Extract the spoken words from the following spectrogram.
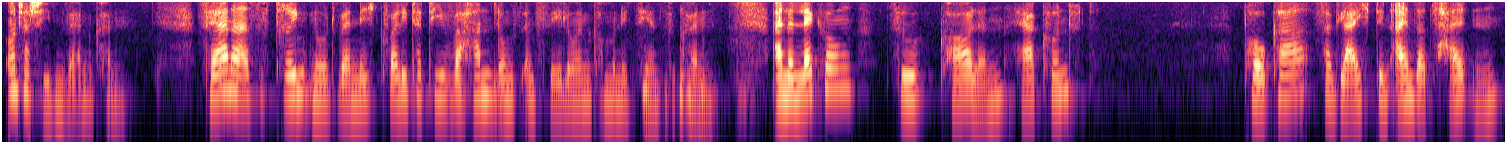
unterschieden werden können. Ferner ist es dringend notwendig, qualitative Handlungsempfehlungen kommunizieren zu können. Eine Leckung zu callen, Herkunft, Poker vergleicht den Einsatz halten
